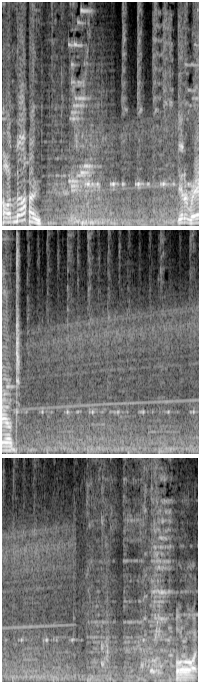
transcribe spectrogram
Oh, no. Get around. All right,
